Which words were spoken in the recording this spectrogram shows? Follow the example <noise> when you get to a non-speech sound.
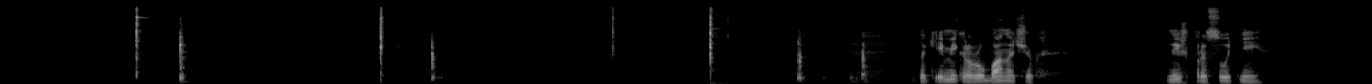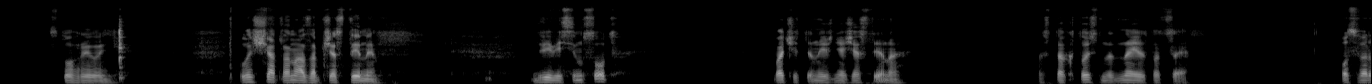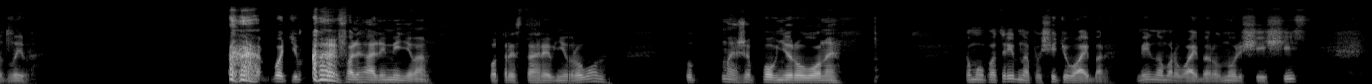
Такий мікрорубаночок. Ниж присутній. 100 гривень. Лещата на запчастини 2800. Бачите, нижня частина. Ось так хтось над нею оце посвердлив. <clears throat> Потім <clears throat> фольга алюмінієва по 300 гривень рулон. Тут майже повні рулони. Кому потрібно, пишіть у Viber. Мій номер Viber 066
